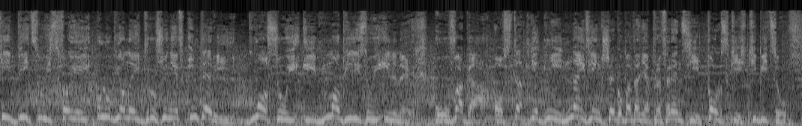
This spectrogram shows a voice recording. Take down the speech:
Kibicuj swojej ulubionej drużynie w Interii. Głosuj i mobilizuj innych. Uwaga! Ostatnie dni największego badania preferencji polskich kibiców.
